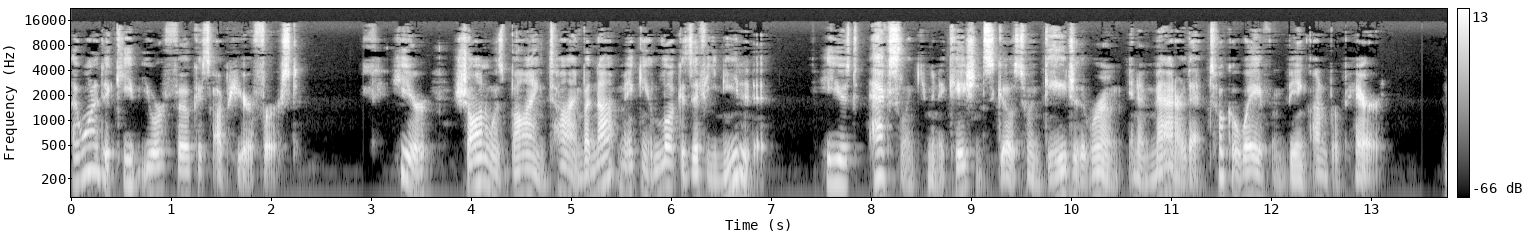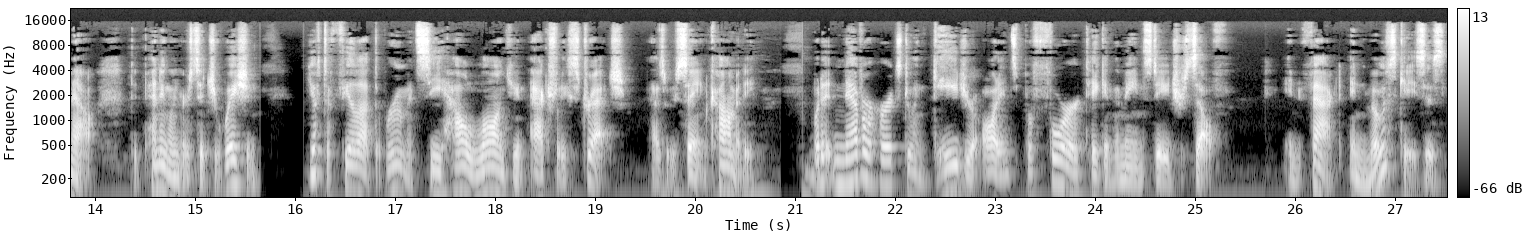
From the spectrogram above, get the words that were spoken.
I wanted to keep your focus up here first. Here, Sean was buying time, but not making it look as if he needed it. He used excellent communication skills to engage the room in a manner that took away from being unprepared. Now, depending on your situation, you have to feel out the room and see how long you can actually stretch, as we say in comedy. But it never hurts to engage your audience before taking the main stage yourself. In fact, in most cases,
